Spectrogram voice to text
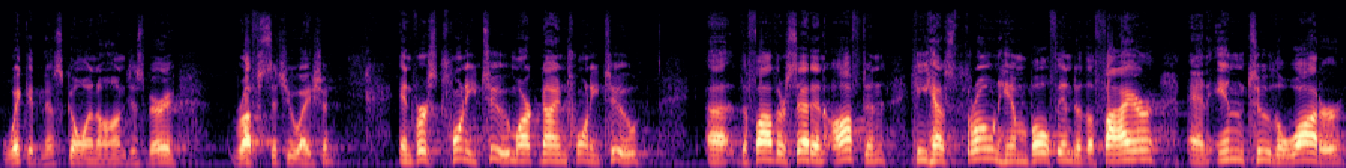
wickedness going on, just very rough situation. In verse 22, Mark 9 22, uh, the Father said, And often he has thrown him both into the fire and into the water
